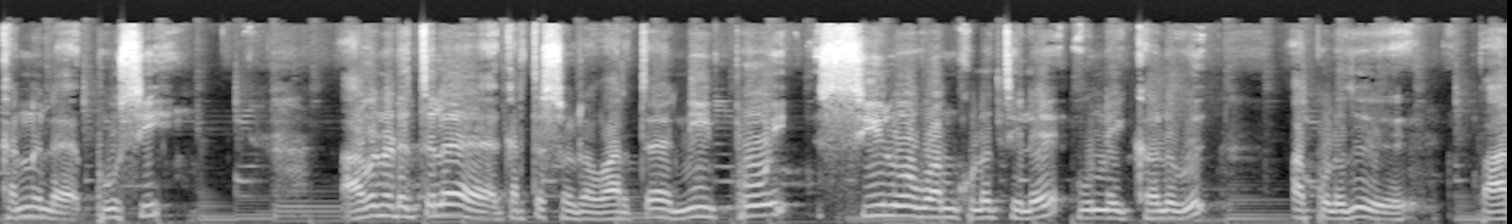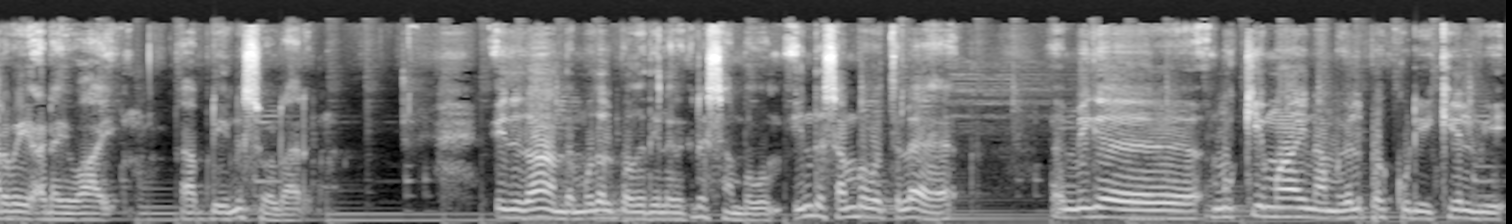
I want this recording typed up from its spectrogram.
கண்ணில் பூசி அவனிடத்துல கர்த்த சொல்ற வார்த்தை நீ போய் சீலோவாம் குளத்திலே உன்னை கழுவு அப்பொழுது பார்வை அடைவாய் அப்படின்னு சொல்றாரு. இதுதான் அந்த முதல் பகுதியில் இருக்கிற சம்பவம். இந்த சம்பவத்தில் மிக முக்கியமாய் நாம் எழுப்பக்கூடிய கேள்வி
